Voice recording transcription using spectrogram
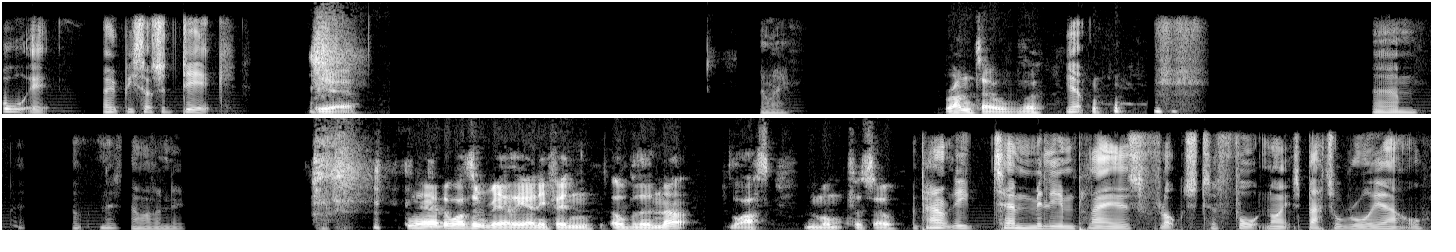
bought it. Don't be such a dick." Yeah, Anyway, rant over. Yep. um, oh, there's no other news. Yeah, there wasn't really anything other than that last month or so. Apparently, 10 million players flocked to Fortnite's Battle Royale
